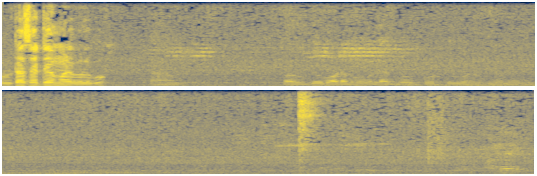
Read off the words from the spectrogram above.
উল্টা চাইডে মাৰিব লাগিব। তলটো গৰম হ'ব লাগিব ওপৰটো গৰম হ'ব লাগিব। গৰম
